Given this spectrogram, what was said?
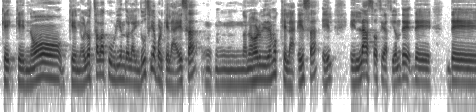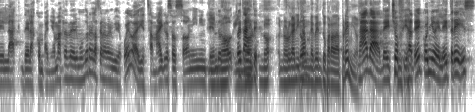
que, que, no, que no lo estaba cubriendo la industria, porque la ESA, mm, no nos olvidemos que la ESA es, la asociación de, de, las compañías más grandes del mundo relacionadas con el videojuego. Ahí está Microsoft, Sony, Nintendo, no, toda esta gente. No, organizan un evento para dar premios. Nada, de hecho, fíjate, coño, el E3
